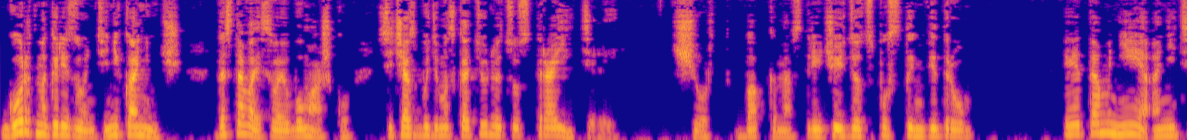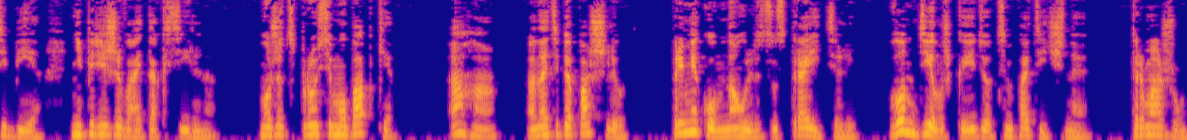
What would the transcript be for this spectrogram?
город на горизонте, не конюч. Доставай свою бумажку. Сейчас будем искать улицу строителей. Черт, бабка навстречу идет с пустым ведром. Это мне, а не тебе. Не переживай так сильно. Может, спросим у бабки? Ага, она тебя пошлет. Прямиком на улицу строителей. Вон девушка идет симпатичная. Торможу.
